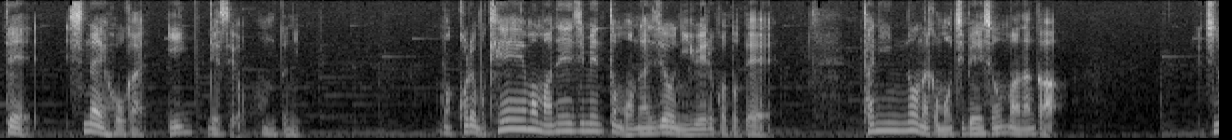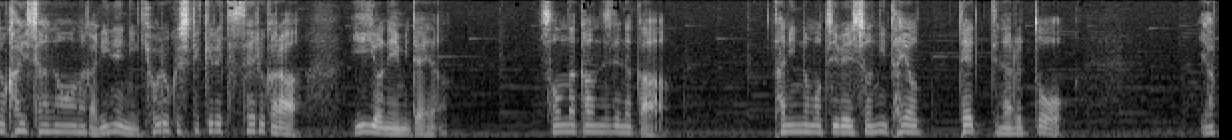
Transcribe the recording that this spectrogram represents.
ってしない方がいいですよ、本当に。まあ、これも経営もマネージメントも同じように言えることで、他人のなんかモチベーション、まあなんか、うちの会社のなんか理念に協力してくれてるからいいよね、みたいな。そんな感じでなんか、他人のモチベーションに頼ってってなると、やっ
